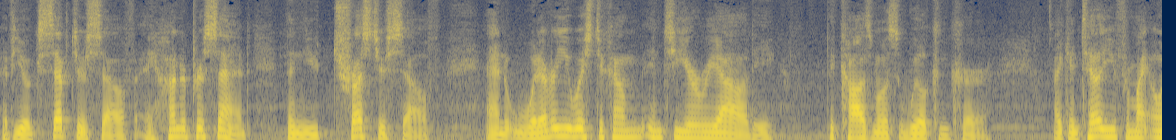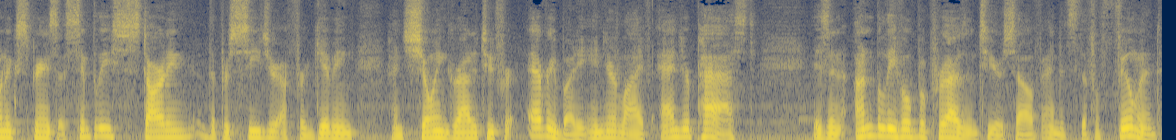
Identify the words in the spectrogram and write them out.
if you accept yourself a hundred percent, then you trust yourself, and whatever you wish to come into your reality, the cosmos will concur. I can tell you from my own experience that simply starting the procedure of forgiving and showing gratitude for everybody in your life and your past is an unbelievable present to yourself, and it's the fulfillment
